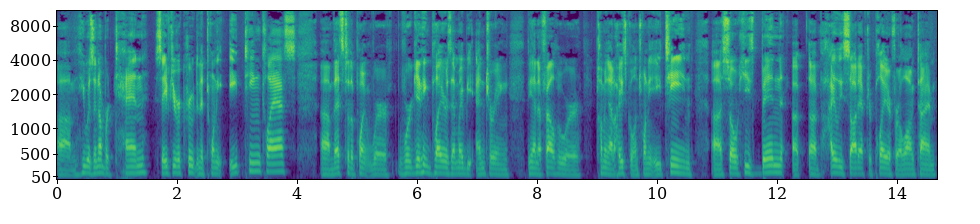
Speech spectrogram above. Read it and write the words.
Um, he was a number 10 safety recruit in the 2018 class. Um, that's to the point where we're getting players that might be entering the NFL who are coming out of high school in 2018. Uh, so he's been a, a highly sought after player for a long time.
